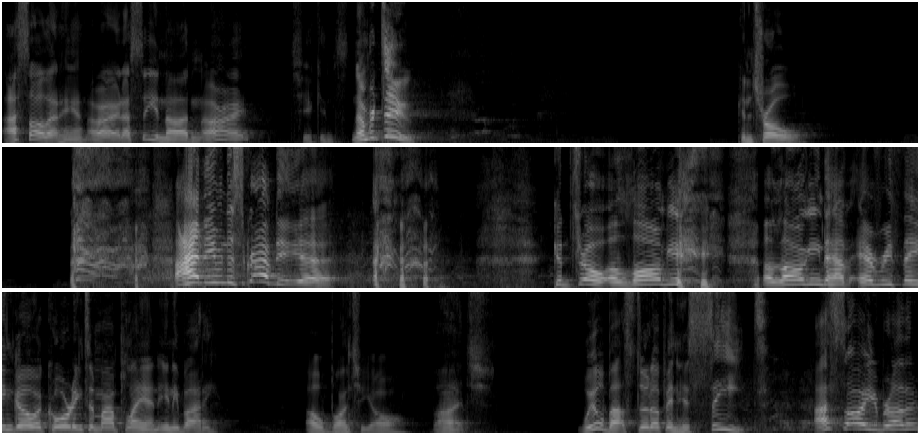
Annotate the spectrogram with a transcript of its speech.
I saw that hand. All right, I see you nodding. All right, chickens. Number two, control. I hadn't even described it yet. control, a longing, a longing to have everything go according to my plan. Anybody? Oh, bunch of y'all. Bunch. Will about stood up in his seat. I saw you, brother.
